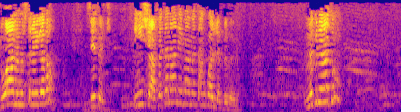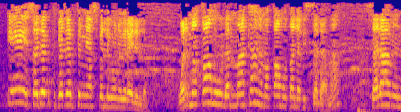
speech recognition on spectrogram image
ዱዓ ምን ውስጥ ነው የሚገባው? ሴቶች ኢንሻ ፈተና ላይ ባመጣ እንኳን ልብ በሉ። ምክንያቱም ይሄ ሰደቅት ገዘብት የሚያስፈልገው ነገር አይደለም። ወልመቃሙ ለማ ካነ መቃሙ ጠለብ ሰላማ ሰላምን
